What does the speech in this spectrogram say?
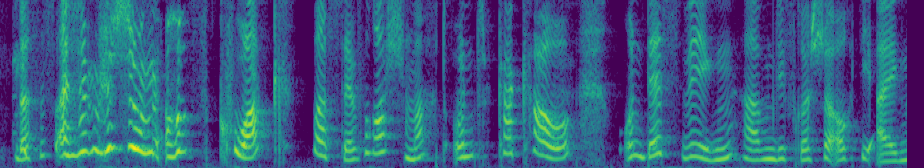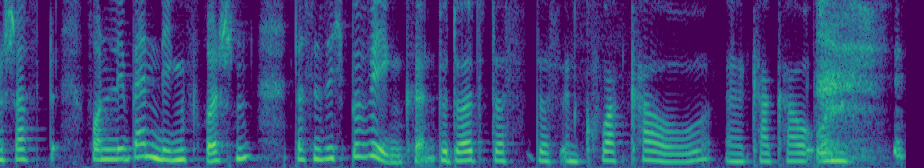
Das ist eine Mischung aus Quack, was der Frosch macht, und Kakao. Und deswegen haben die Frösche auch die Eigenschaft von lebendigen Fröschen, dass sie sich bewegen können. Bedeutet das, dass in Quackau äh, Kakao und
